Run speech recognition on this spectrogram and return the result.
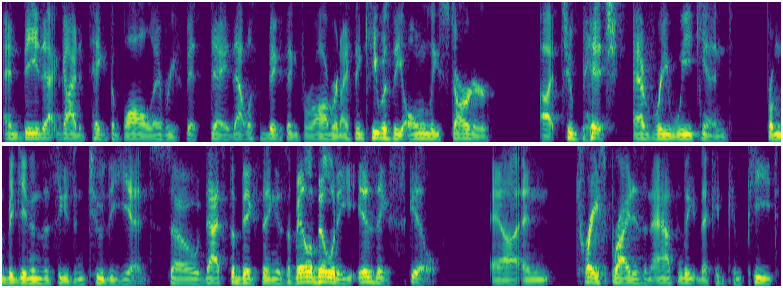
and be that guy to take the ball every fifth day. That was the big thing for Auburn. I think he was the only starter uh, to pitch every weekend from the beginning of the season to the end. So that's the big thing is availability is a skill. Uh, and Trace Bright is an athlete that can compete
